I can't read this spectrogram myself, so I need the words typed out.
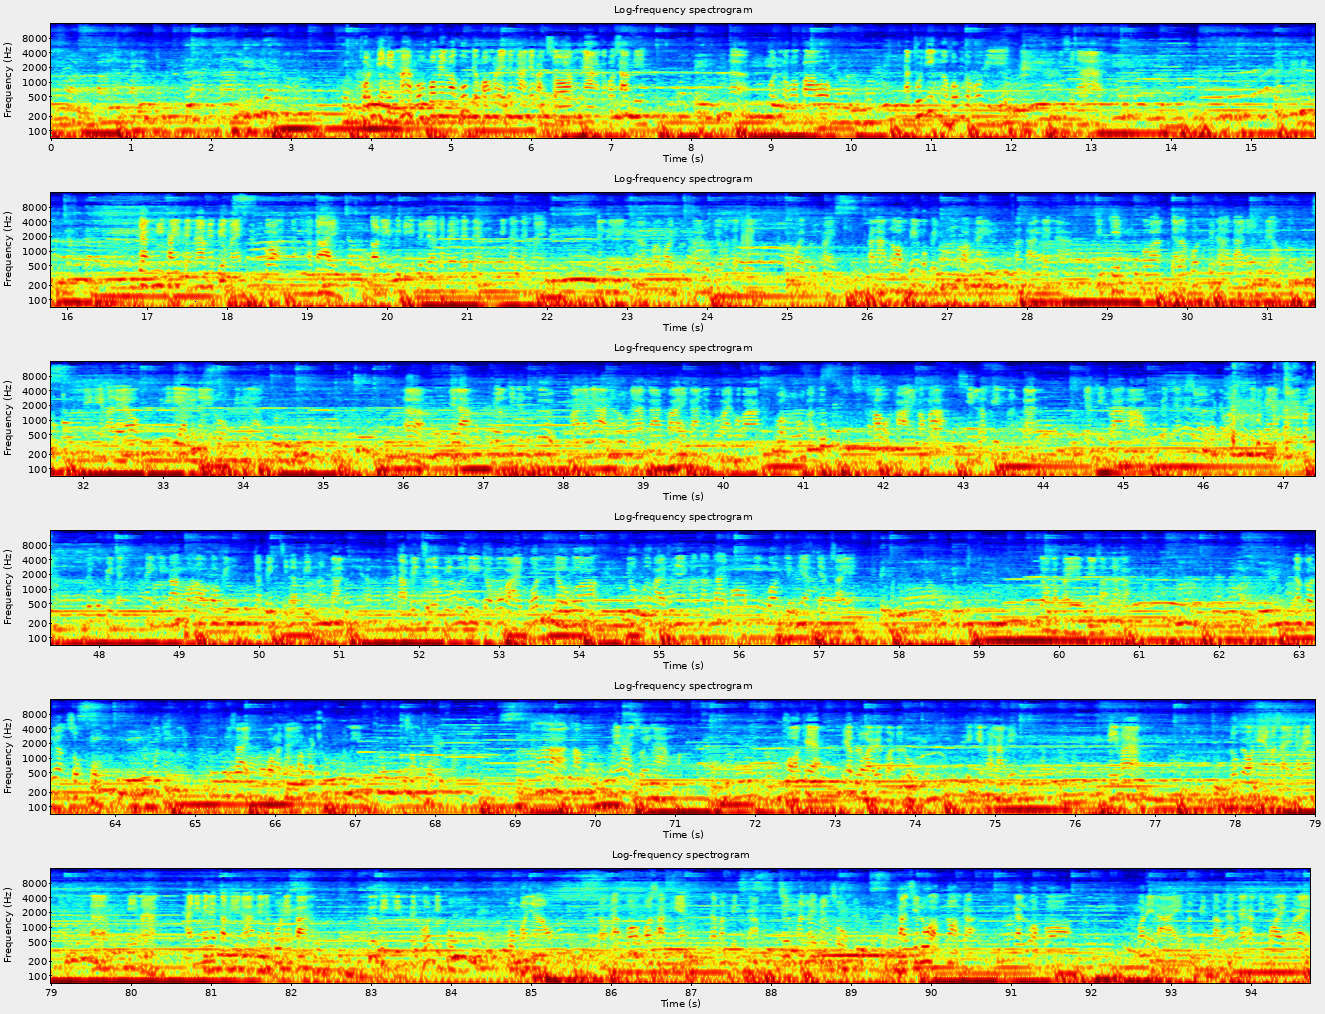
ผลที่เห็นมากผมผมเป็นว่าคุ้มเจ้าของอะไรเรื่องงานในบัตรซองหนากับพ่อซ้ำดิเออคนกับเบาอันผู้ยิ่งกับผมกับพ่อวีสินะ รแต่งหน้าไม่เป็นไหมกล้องอากายตอนนี้คือดีขึ้นแล้วใช่ไหมได้แต่งมีใครแต่งให้แต่งเองค่อยๆฝึกไปลูกเดี๋ยวมันจะเก่งค่อยๆฝึกไปขนาดลองเพลงก็เป็นรอบในภาษาแต่งหน้าจิบๆเพราะว่าแต่ละคนคือหน้าตาดีอยู่แล้วนี่นี่มาแล้วพี่เดียอยู่ไหนลูกพี่เดีย คนเจ้าบ่ยกมือไหวผู้ใหญ่มาทักทายบ่มีความยิ้มแย้มแจ่มใสเจ้าก็ไปในสำนักอะแล้วก็เรื่องทรงผมผู้หญิงไม่ใช่พอมันให้ประชุมผู้หญิงทรงผมถ้าทำไม่ได้สวยงาม ขอแค่เรียบร้อยไว้ก่อนนะลูกพี่คิมหันหลังดิดีมากลูกไปเอาแฮร์มาใส่ใช่ไหมเออดีมาก อันนี้ไม่ได้ตำหนินะแต่จะพูดให้ฟัง คือพี่คิมเป็นคนที่ผมผมมายาวเรากับพอพอสันแห้งแต่มันเป็นสับซึ่งมันไม่เป็นทรงถ้าสิลวกนอกจากการลวกก็ก็ได้หลาย มันเป็นตำนานได้ทางที่ปล่อยก็ได้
